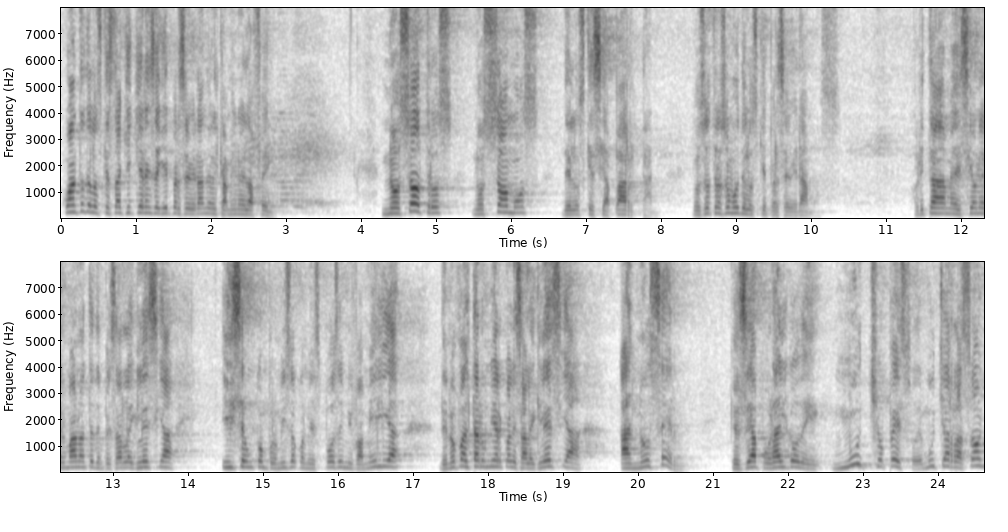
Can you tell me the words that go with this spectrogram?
¿Cuántos de los que están aquí quieren seguir perseverando en el camino de la fe? Nosotros no somos de los que se apartan, nosotros somos de los que perseveramos. Ahorita me decía un hermano antes de empezar la iglesia, hice un compromiso con mi esposa y mi familia de no faltar un miércoles a la iglesia, a no ser que sea por algo de mucho peso, de mucha razón,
